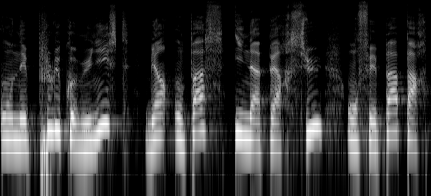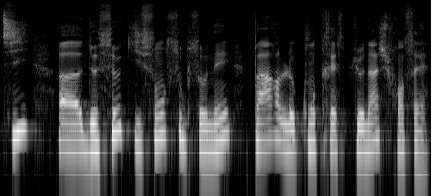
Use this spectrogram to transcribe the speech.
on n'est plus communiste, eh bien, on passe inaperçu, on fait pas partie euh, de ceux qui sont soupçonnés par le contre-espionnage français.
